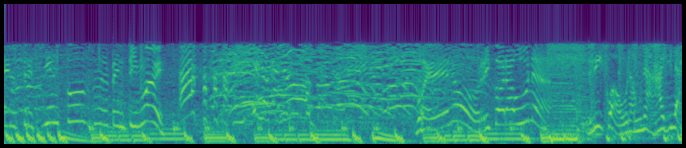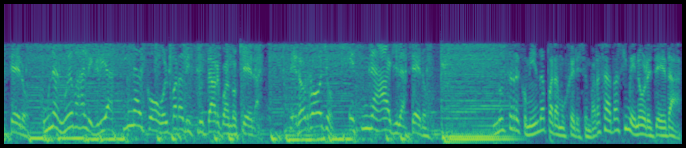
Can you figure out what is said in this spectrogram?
El 329. ¡Se lo ganó! Bueno, rico ahora una. Rico ahora una águila cero. Una nueva alegría sin alcohol para disfrutar cuando quieras. Cero rollo. Es una águila cero. No se recomienda para mujeres embarazadas y menores de edad.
